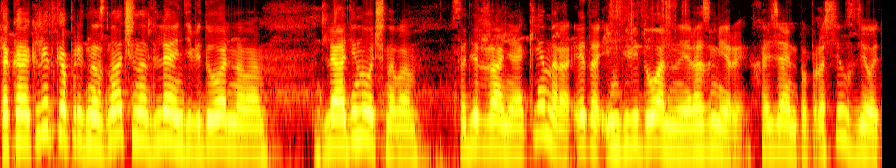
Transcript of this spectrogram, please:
Такая клетка предназначена для индивидуального, для одиночного содержания кеннера. Это индивидуальные размеры. Хозяин попросил сделать,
